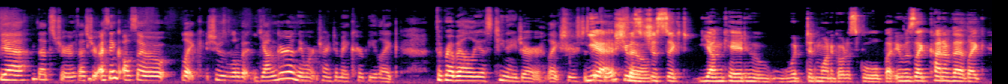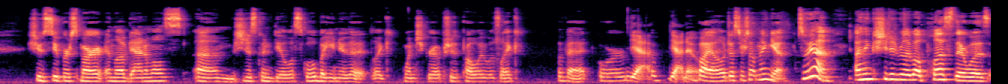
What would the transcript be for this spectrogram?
Yeah, that's true. That's true. I think also like she was a little bit younger, and they weren't trying to make her be like the rebellious teenager. Like she was just a yeah, kid, she so- was just a young kid who would, didn't want to go to school, but it was like kind of that like she was super smart and loved animals. Um, she just couldn't deal with school, but you knew that like when she grew up, she probably was like a vet or yeah, yeah, no, biologist or something. Yeah. So yeah, I think she did really well. Plus, there was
